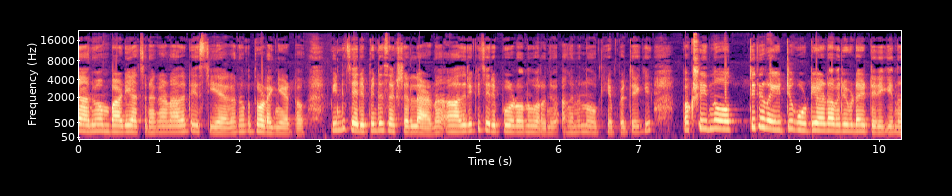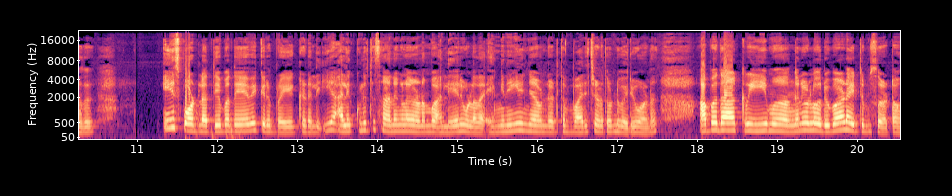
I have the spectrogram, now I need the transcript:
ഞാനും അമ്പാടി അച്ഛനെ കാണാതെ ടേസ്റ്റ് ചെയ്യാനൊക്കെ തുടങ്ങി കേട്ടോ. പിന്നെ ചെരുപ്പിന്റെ സെക്ഷനിലാണ് ആതിരയ്ക്ക് ചെരുപ്പ് വേണമെന്ന് പറഞ്ഞു. അങ്ങനെ നോക്കിയപ്പോഴത്തേക്ക് പക്ഷേ ഇന്ന് ഒത്തിരി റേറ്റ് കൂട്ടിയാണ് അവരിവിടെ ഇട്ടിരിക്കുന്നത്. ഈ സ്പോട്ടിലെത്തിയപ്പോൾ ദേവയ്ക്കൊരു ബ്രേക്ക് ഇടൽ ഈ അലക്കുലത്തെ സാധനങ്ങൾ കാണുമ്പോൾ അല്ലേലുള്ളതാ എങ്ങനെയെങ്കിലും ഞാൻ അവന്റെ അടുത്ത് വലിച്ചെടുത്തോണ്ട് വരുവാണ്. അപ്പോൾ ഇതാ ക്രീം അങ്ങനെയുള്ള ഒരുപാട് ഐറ്റംസ് കേട്ടോ.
